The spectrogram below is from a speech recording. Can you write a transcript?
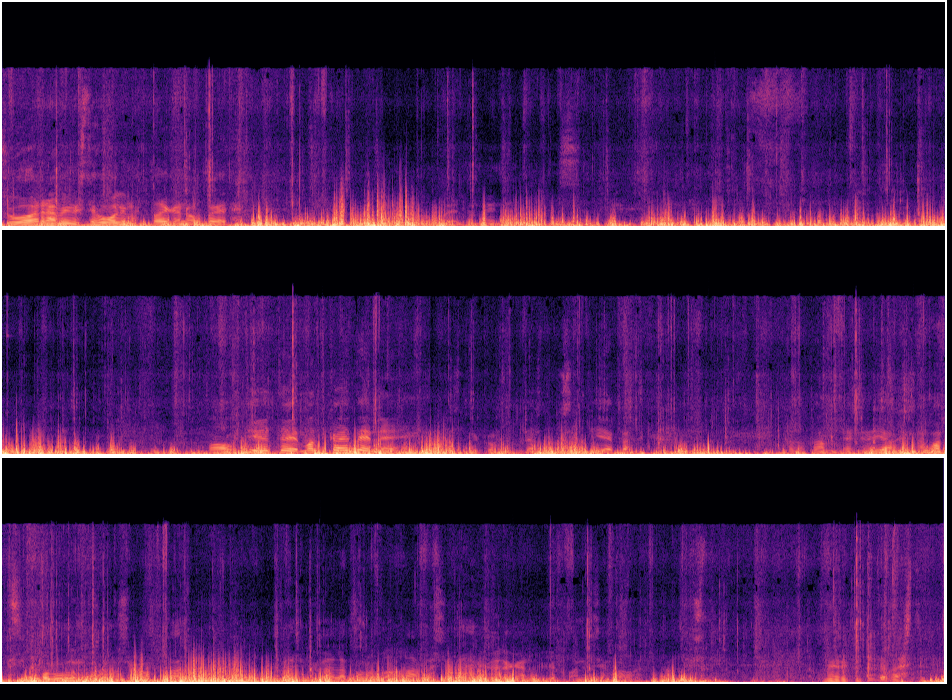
Suoraan viimeistä huolimatta aika tässä. Vauhti eteen, matka etenee. Sitten kohta pitäisi tulla se tiepätkä. Katsotaan miten sinne jaksaa. Mä ajattelin polulle muutamassa kohtaa. Hyvällä polulla alas ja vähän kylkännyt jopa, niin se vauhti on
